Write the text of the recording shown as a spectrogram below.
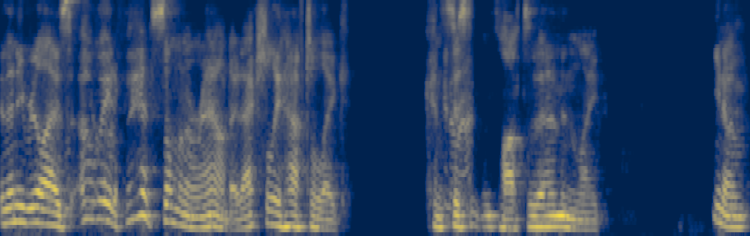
and then you realize, oh wait, if I had someone around, I'd actually have to like consistently talk to them and like, you know,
